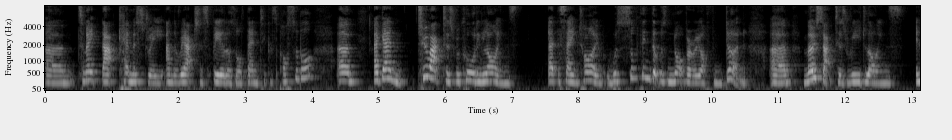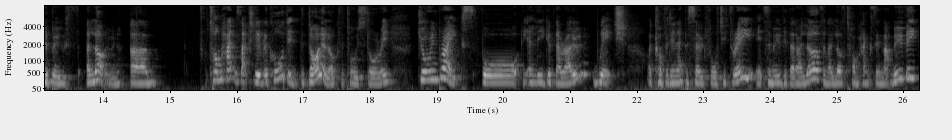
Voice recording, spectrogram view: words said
um, to make that chemistry and the reactions feel as authentic as possible. Um, again, two actors recording lines at the same time was something that was not very often done. Um, most actors read lines in a booth alone. Um, Tom Hanks actually recorded the dialogue for Toy Story during breaks for A League of Their Own, which I covered in episode 43. It's a movie that I love, and I love Tom Hanks in that movie.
